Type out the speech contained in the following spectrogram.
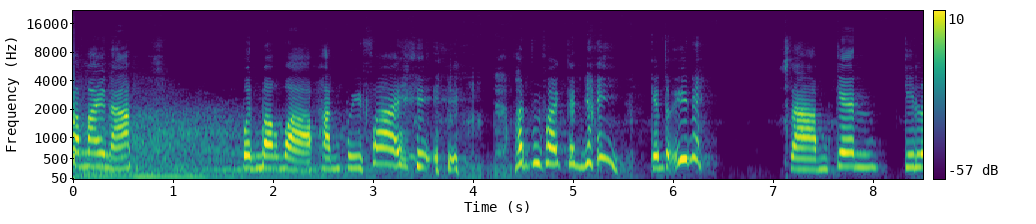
มาใหม่นะ เปิดบอกว่าพันปุยฝ้ายพันปุยฝ้ายกันใหญ่เกนตัวอีนี่สามเกนกิโล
